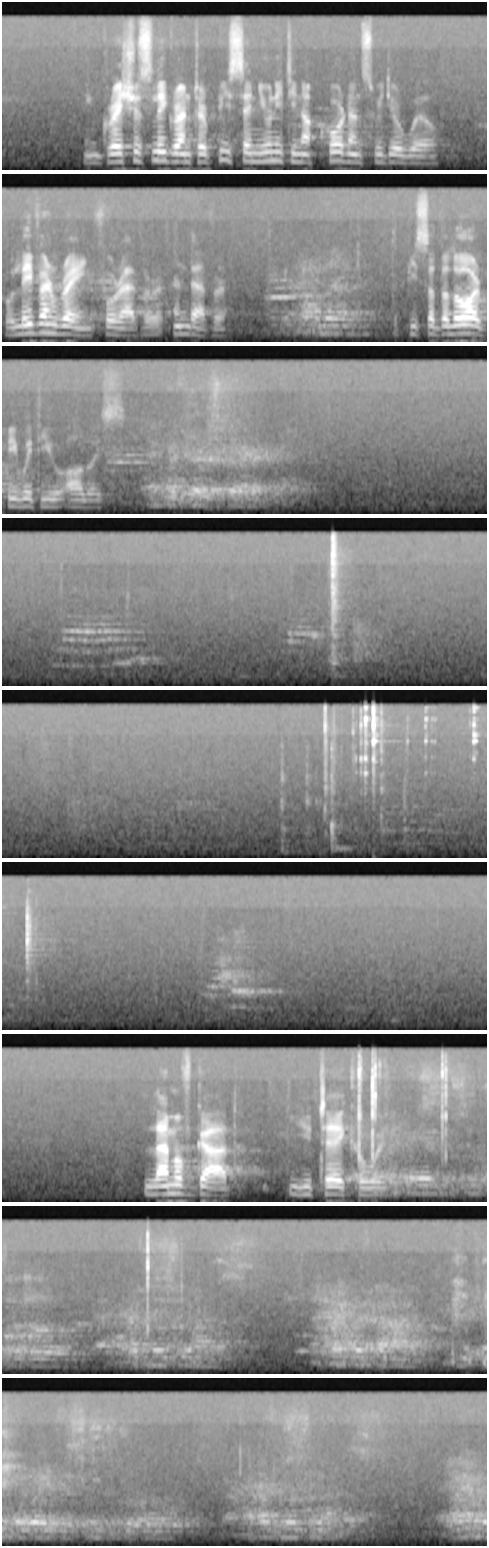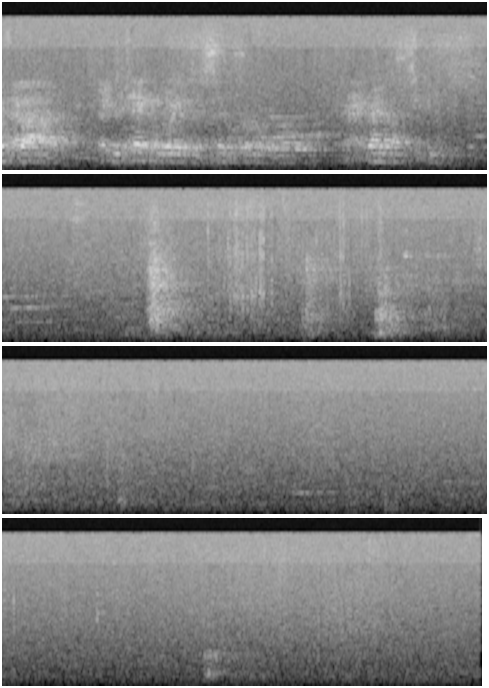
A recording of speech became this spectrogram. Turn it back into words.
and graciously grant her peace and unity in accordance with your will, who live and reign forever and ever. Amen. The peace of the Lord be with you always. Lamb of God, you take away.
